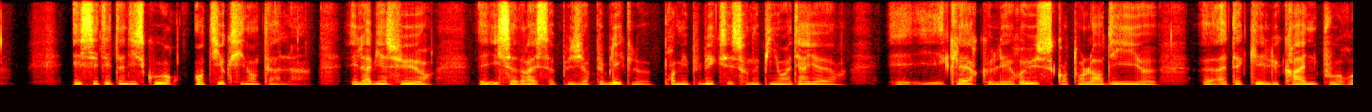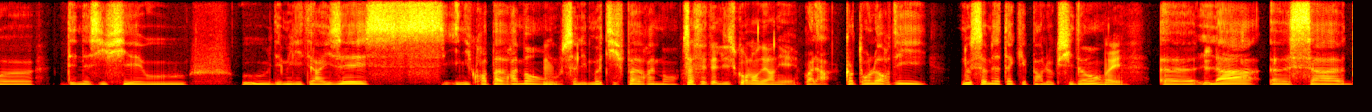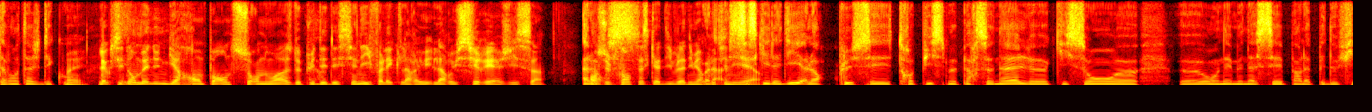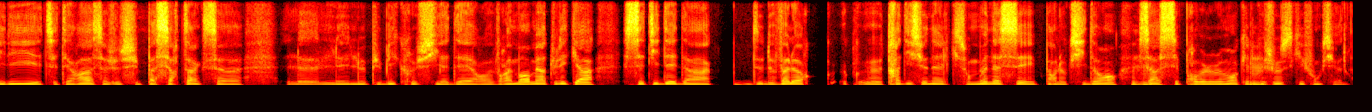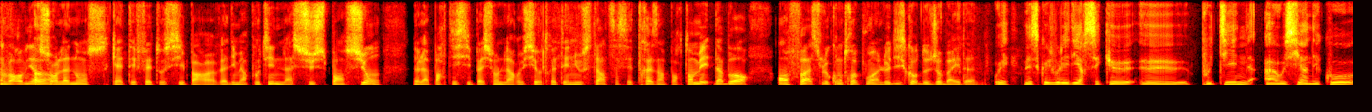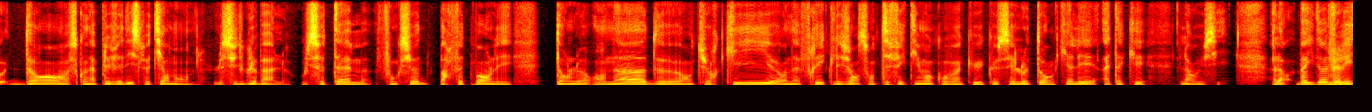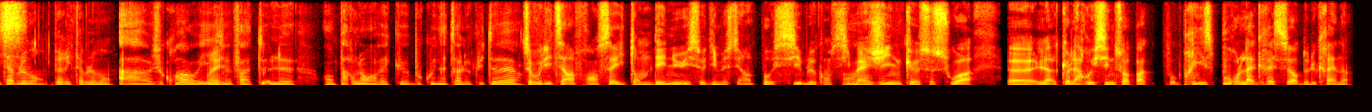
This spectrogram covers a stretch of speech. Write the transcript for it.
et c'était un discours anti-occidental. Et là, bien sûr, il s'adresse à plusieurs publics. Le premier public, c'est son opinion intérieure. Et il est clair que les Russes, quand on leur dit euh, euh, attaquer l'Ukraine pour dénazifier ou, ou démilitariser, ils n'y croient pas vraiment, ou ça les motive pas vraiment. Ça, c'était le discours l'an dernier. Voilà. Quand on leur dit nous sommes attaqués par l'Occident, euh, là, euh, ça a davantage d'écho. L'Occident mène une guerre rampante, sournoise, depuis des décennies. Il fallait que la, Ru- la Russie réagisse. en Alors, substance, c'est ce qu'a dit Vladimir Voilà, Poutine c'est hier. ce qu'il a dit. Alors, plus ces tropismes personnels euh, qui sont euh, euh, on est menacé par la pédophilie, etc. Ça, je ne suis pas certain que ça, le, le- le public russe y adhère vraiment. Mais en tous les cas, cette idée de, de valeurs euh, traditionnelles qui sont menacées par l'Occident, Mhm. ça, c'est probablement quelque chose qui fonctionne. On va revenir Or, sur l'annonce qui a été faite aussi par euh, Vladimir Poutine, la suspension de la participation de la Russie au traité New Start. Ça, c'est très important. Mais d'abord, en face, le contrepoint, le discours de Joe Biden. Oui, mais ce que je voulais dire, c'est que euh, Poutine a aussi un écho dans ce qu'on appelait jadis le tiers-monde, le Sud global, où ce thème fonctionne parfaitement. Les, dans le, en Inde, en Turquie, en Afrique, les gens sont effectivement convaincus que c'est l'OTAN qui allait attaquer la Russie. Alors Biden, Véritablement, véritablement. Ah, je crois, oui. Oui. Enfin, t- le- en parlant avec euh, beaucoup d'interlocuteurs. Ça vous dites ça à un Français, il tombe des nues, il se dit mais c'est impossible qu'on s'imagine que ce soit euh, la- que la Russie ne soit pas prise pour l'agresseur de l'Ukraine.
